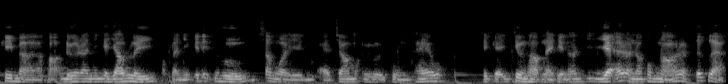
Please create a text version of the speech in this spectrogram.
khi mà họ đưa ra những cái giáo lý hoặc là những cái định hướng xong rồi để cho mọi người cùng theo thì cái trường hợp này thì nó dễ rồi nó không nói rồi. Tức là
